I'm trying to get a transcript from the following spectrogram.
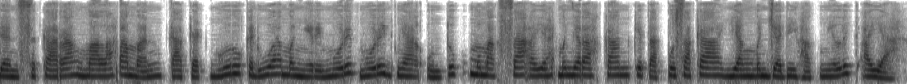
dan sekarang malah paman kakek guru kedua mengirim murid-muridnya untuk memaksa ayah menyerahkan kitab pusaka yang menjadi hak milik ayah.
